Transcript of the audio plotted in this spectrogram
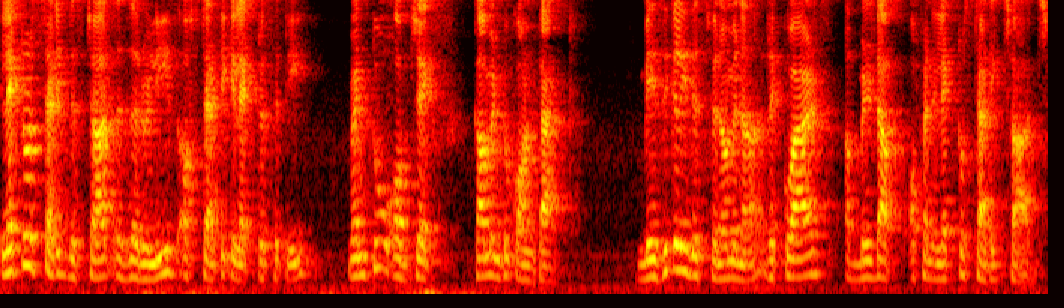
Electrostatic discharge is the release of static electricity when two objects come into contact. Basically, this phenomena requires a buildup of an electrostatic charge.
